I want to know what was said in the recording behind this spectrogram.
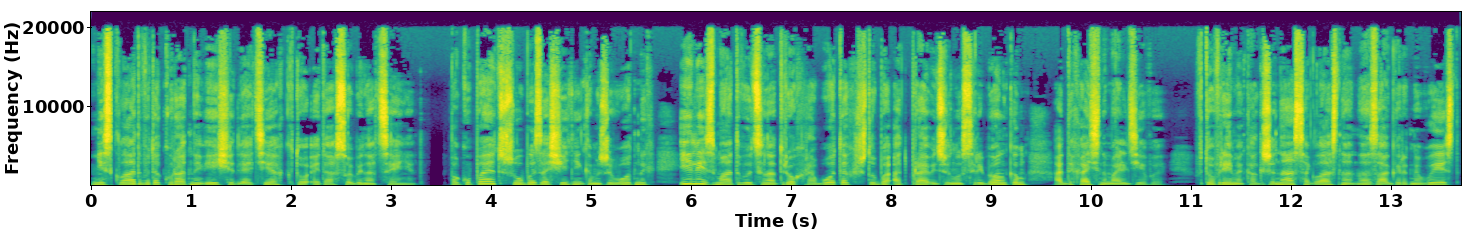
Не складывают аккуратно вещи для тех, кто это особенно ценит покупают шубы защитникам животных или изматываются на трех работах, чтобы отправить жену с ребенком отдыхать на Мальдивы, в то время как жена согласна на загородный выезд,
